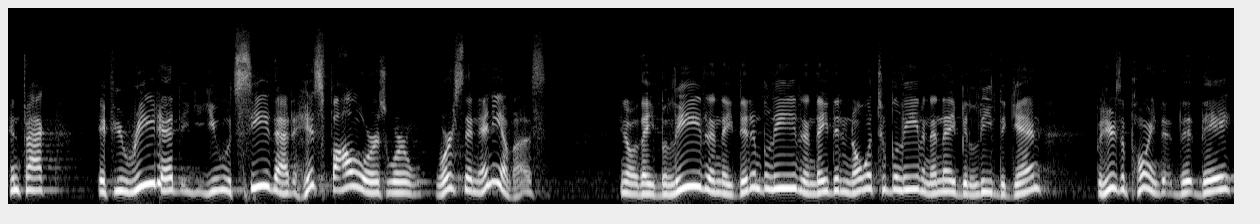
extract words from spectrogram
In fact, if you read it, you would see that his followers were worse than any of us. You know, they believed and they didn't believe and they didn't know what to believe and then they believed again. But here's the point they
